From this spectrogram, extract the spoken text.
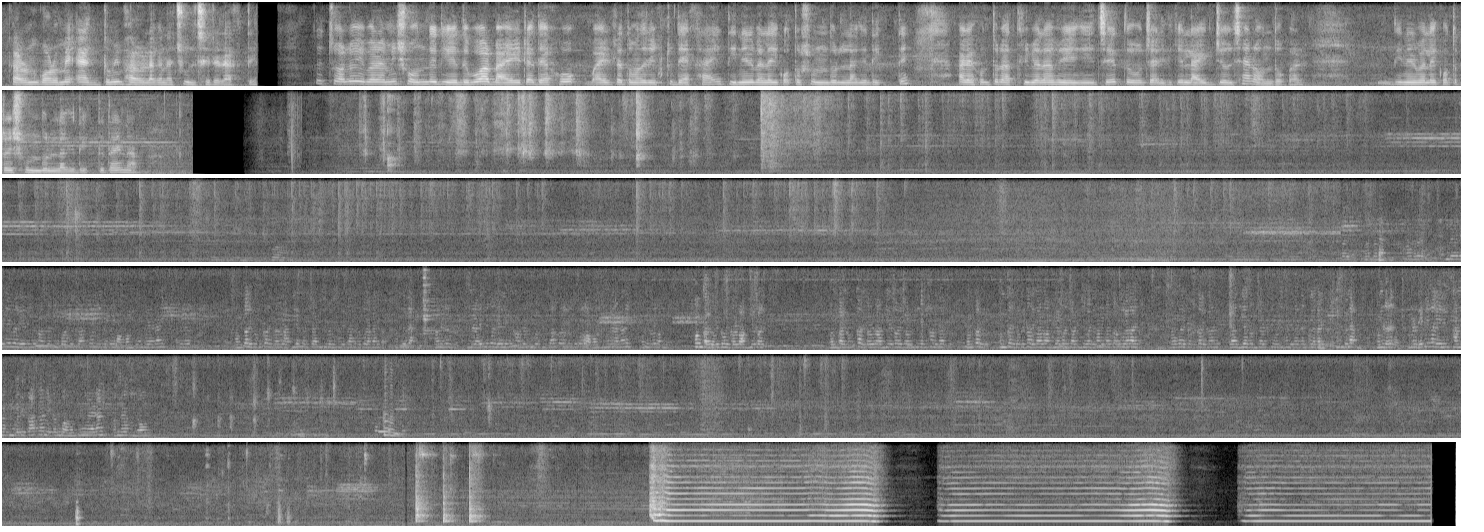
কারণ গরমে একদমই ভালো লাগে না চুল ছেড়ে রাখতে। তো চলো এবার আমি সন্ধে দিয়ে দেবো। আর বাইরেটা দেখো, বাইরেটা তোমাদের একটু দেখায় দিনের বেলায় কত সুন্দর লাগে দেখতে। এখন তো রাত্রিবেলা হয়ে গিয়েছে, তো চারিদিকে লাইট জ্বলছে আর অন্ধকার। দিনের বেলায় কতটাই সুন্দর লাগে দেখতে, তাই না?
